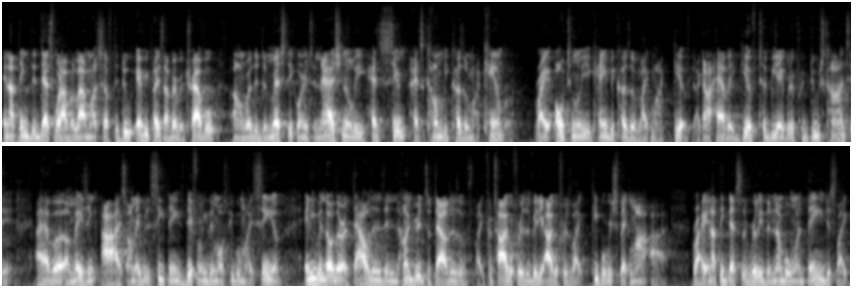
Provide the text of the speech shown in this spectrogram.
And I think that that's what I've allowed myself to do. Every place I've ever traveled, um, whether domestic or internationally, has seen, has come because of my camera, right? Ultimately, it came because of like my gift. Like I have a gift to be able to produce content. I have an amazing eye, so I'm able to see things differently than most people might see them. And even though there are thousands and hundreds of thousands of like photographers and videographers, like people respect my eye, right? And I think that's really the number one thing, just like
